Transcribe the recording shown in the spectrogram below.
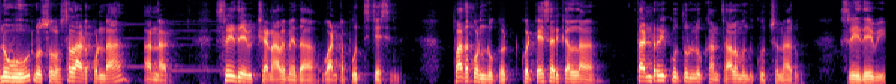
నువ్వు రుసరుసలాడకుండా అన్నాడు. శ్రీదేవి క్షణాల మీద వంట పూర్తి చేసింది. పదకొండు కొట్టేసరికల్లా తండ్రి కూతుళ్ళు కంచాల ముందు కూర్చున్నారు. శ్రీదేవి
